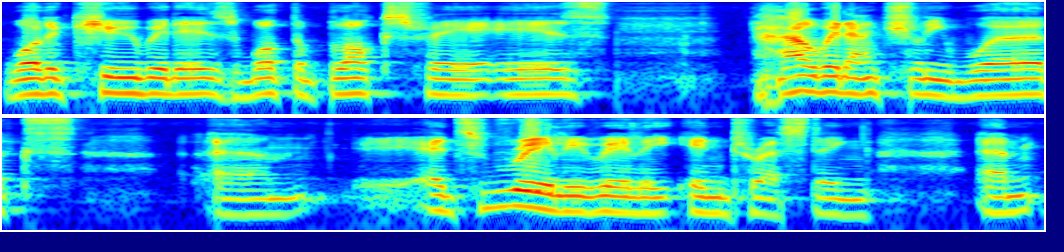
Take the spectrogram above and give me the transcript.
what a qubit is, what the Bloch sphere is, how it actually works. Um, it's really, really interesting. Um,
